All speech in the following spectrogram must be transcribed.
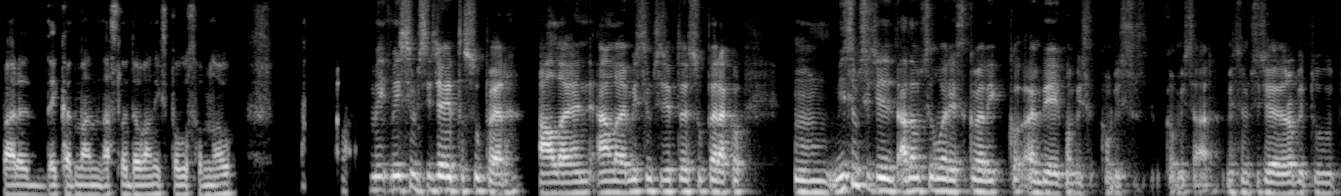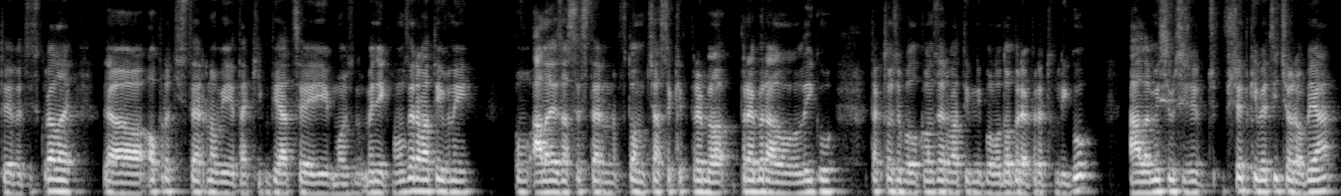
pár dekád má nasledovaných spolu so mnou. My, myslím si, že je to super, ale, ale myslím si, že to je super ako... Um, myslím si, že Adam Silver je skvelý NBA komis, komis, komisár. Myslím si, že robí tu tie veci skvelé. Uh, oproti Sternovi je taký viacej, možno menej konzervatívny, ale zase Stern v tom čase, keď prebral, prebral ligu, tak to, že bol konzervatívny, bolo dobré pre tú ligu. Ale myslím si, že všetky veci, čo robia,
